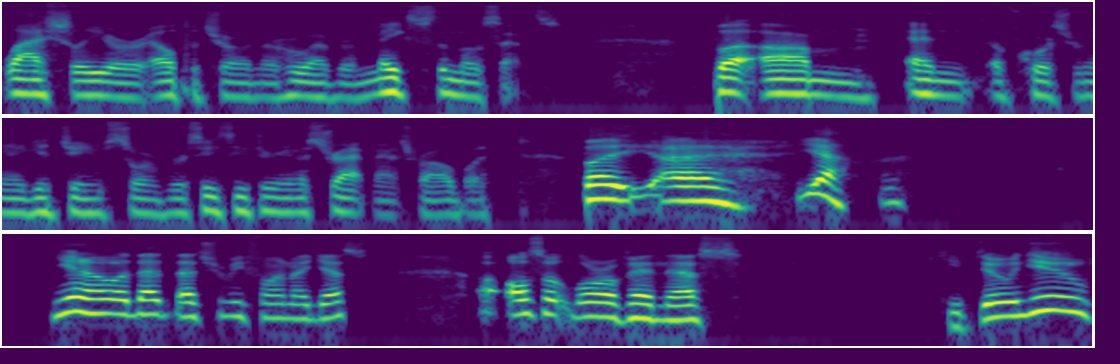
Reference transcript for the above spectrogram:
Lashley or El Patron or whoever makes the most sense. But um, and of course we're gonna get James Storm versus EC3 in a strap match probably. But uh, yeah, you know that that should be fun, I guess. Uh, also, Laurel Van Ness, keep doing you.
